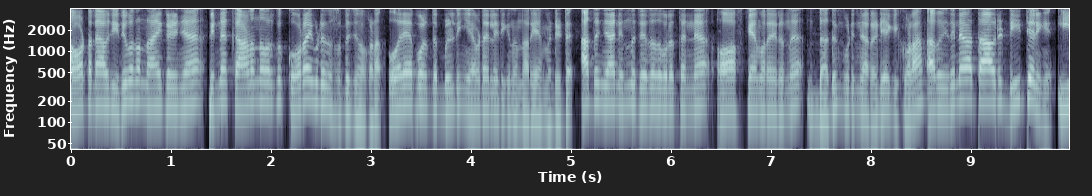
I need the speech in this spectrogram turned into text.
ടോട്ടൽ ആ ഒരു ഇരുപതെണ്ണം ആയി കഴിഞ്ഞാൽ പിന്നെ കാണുന്നവർക്ക് കുറെ കൂടി ഒന്ന് ശ്രദ്ധിച്ച് നോക്കണം. ഒരേപോലത്തെ ബിൽഡിംഗ് എവിടെയെല്ലാം ഇരിക്കുന്ന അറിയാൻ വേണ്ടിയിട്ട്. അത് ഞാൻ ഇന്ന് ചെയ്തതുപോലെ തന്നെ ഓഫ് ക്യാമറ ഇരുന്ന് ദതും കൂടി ഞാൻ റെഡിയാക്കിക്കോളാം അപ്പൊ ഇതിനകത്ത് ആ ഒരു ഡീറ്റെയിലിംഗ് ഈ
